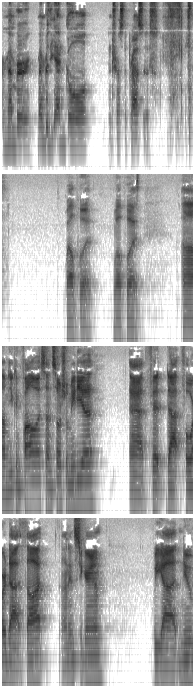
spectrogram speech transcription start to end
remember, remember the end goal and trust the process. Well put. Well put. Um, you can follow us on social media at fit.for.thought on Instagram. We got new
